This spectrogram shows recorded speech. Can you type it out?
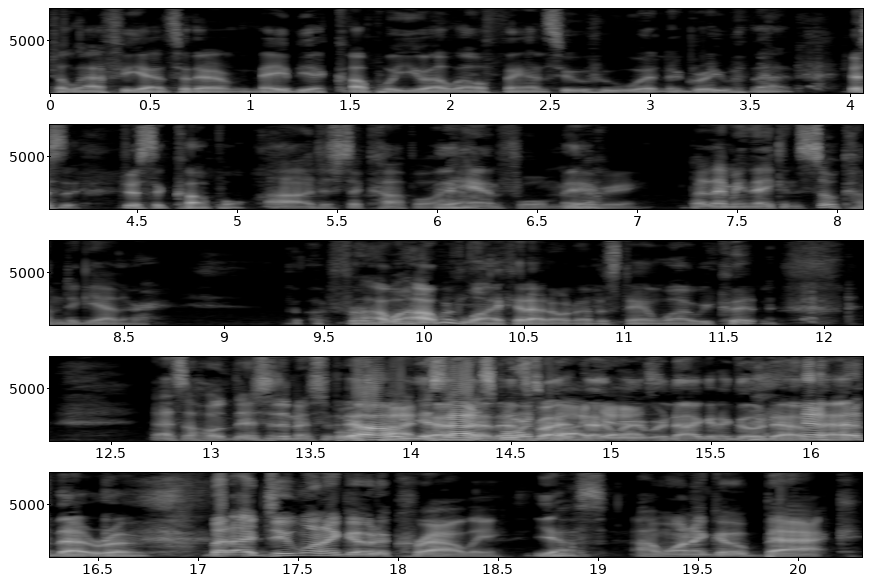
to Lafayette. So there may be a couple ULL fans who, who wouldn't agree with that. Just just a couple. Ah, just a couple, a Yeah. handful, Yeah. maybe. But I mean, they can still come together. For I, I would like it. I don't understand why we couldn't. That's a whole. This isn't a sports. oh pod- yeah, it's not a that- sports that's right. That- we're not going to go down that, that road. But I do want to go to Crowley. Yes. I want to go back.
